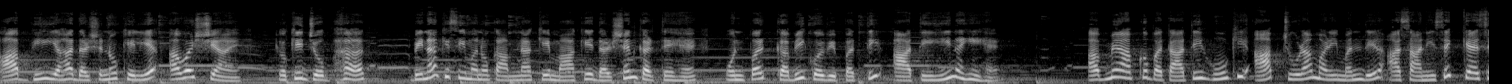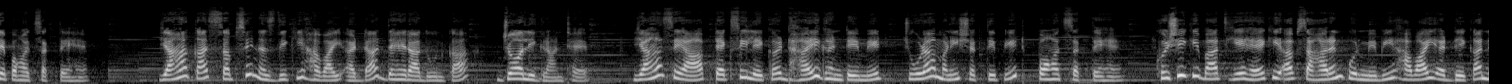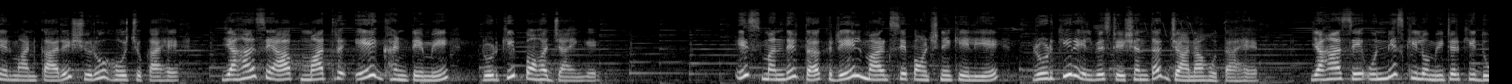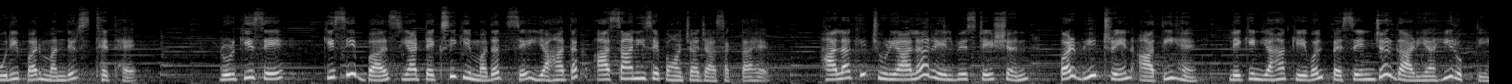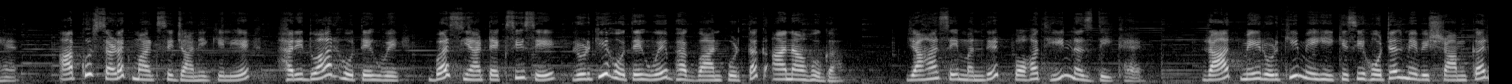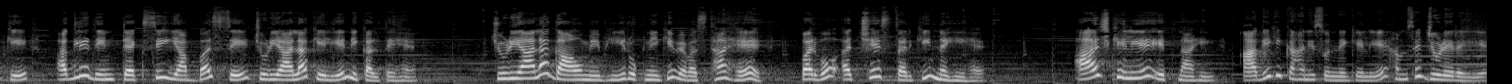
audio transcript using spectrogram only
आप भी यहाँ दर्शनों के लिए अवश्य आएँ, क्योंकि जो भक्त बिना किसी मनोकामना के माँ के दर्शन करते हैं, उन पर कभी कोई विपत्ति आती ही नहीं है। अब मैं आपको बताती हूँ कि आप चूड़ामणि मंदिर आसानी से कैसे पहुँच सकते हैं। यहाँ का सबसे नजदीकी हवाई अड्डा देहरादून का जॉली ग्रांट है। यहाँ से आप टैक्सी लेकर ढाई घंटे में चूड़ामणि शक्तिपीठ पहुँच सकते हैं। खुशी की बात यह है कि अब सहारनपुर में भी हवाई अड्डे का निर्माण कार्य शुरू हो चुका है यहाँ से आप मात्र एक घंटे में रुड़की पहुँच जाएँगे। इस मंदिर तक रेल मार्ग से पहुँचने के लिए रुड़की रेलवे स्टेशन तक जाना होता है। यहाँ से 19 किलोमीटर की दूरी पर मंदिर स्थित है। रुड़की से किसी बस या टैक्सी की मदद से यहाँ तक आसानी से पहुँचा जा सकता है। हालाँकि चुड़ियाला रेलवे स्टेशन पर भी ट्रेन आती हैं, लेकिन यहाँ केवल पैसेंजर गाड़ियाँ ही रुकती हैं। आपको सड़क मार्ग से जाने के लिए हरिद्वार होते हुए बस या टैक्सी से रुड़की होते हुए भगवानपुर तक आना होगा। यहाँ से मंदिर बहुत ही नज़दीक है। रात में रुड़की में ही किसी होटल में विश्राम करके अगले दिन टैक्सी या बस से चुड़ियाला के लिए निकलते हैं। चुड़ियाला गाँव में भी रुकने की व्यवस्था है, पर वो अच्छे स्तर की नहीं है। आज के लिए इतना ही। आगे की कहानी सुनने के लिए हमसे जुड़े रहिए।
